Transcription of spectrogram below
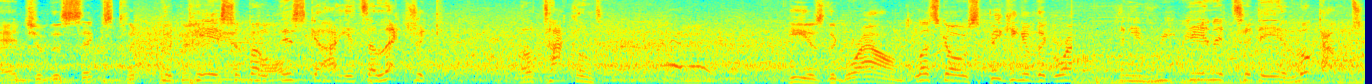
Edge of the six. Good pace about ball. this guy. It's electric. Well tackled. And he is the ground. Let's go. Speaking of the ground. Can he regain it today? Look out.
